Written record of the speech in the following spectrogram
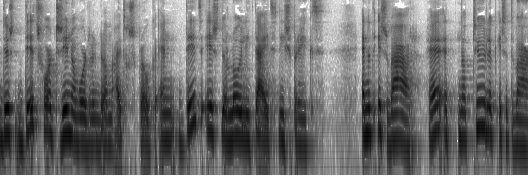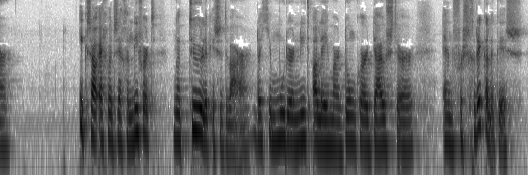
dus dit soort zinnen worden er dan uitgesproken. En dit is de loyaliteit die spreekt. En het is waar. Hè? Het, natuurlijk is het waar. Ik zou echt willen zeggen, lieverd, natuurlijk is het waar. Dat je moeder niet alleen maar donker, duister en verschrikkelijk is.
